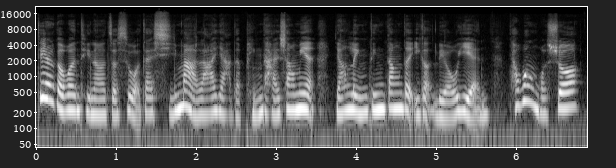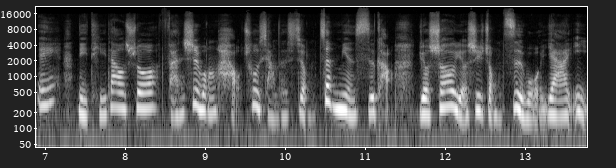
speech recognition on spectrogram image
第二个问题呢，则是我在喜马拉雅的平台上面，杨铃叮当的一个留言。他问我说：“诶，你提到说，凡事往好处想的这种正面思考，有时候也是一种自我压抑。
